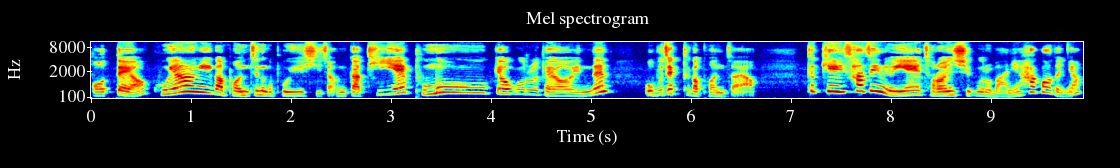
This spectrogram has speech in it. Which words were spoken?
어때요? 고양이가 번지는 거 보이시죠? 그러니까 뒤에 부모격으로 되어 있는 오브젝트가 번져요. 특히 사진 위에 저런 식으로 많이 하거든요.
